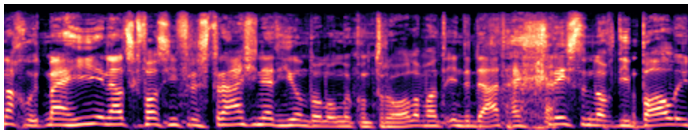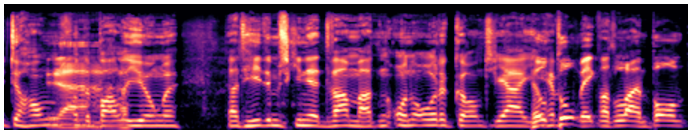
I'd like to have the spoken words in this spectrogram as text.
Nou goed, maar hier in elk geval zijn frustratie net helemaal onder controle. Want inderdaad, hij griste nog die bal uit de handen Ja. van de ballenjongen. Dat hij er misschien net dwam had. Een kant. Ja, Heel hebt- dom, ik, want Lijn Bol,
